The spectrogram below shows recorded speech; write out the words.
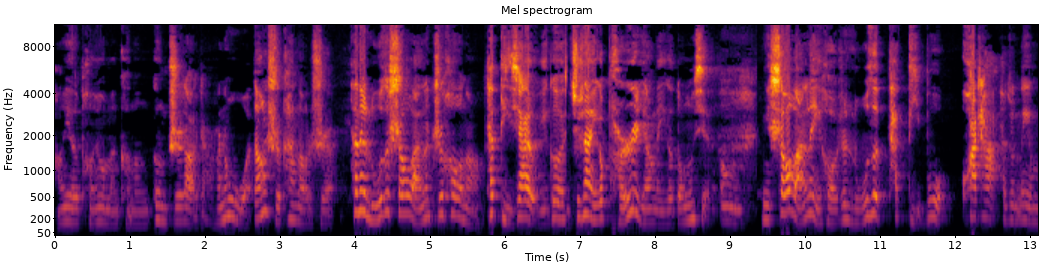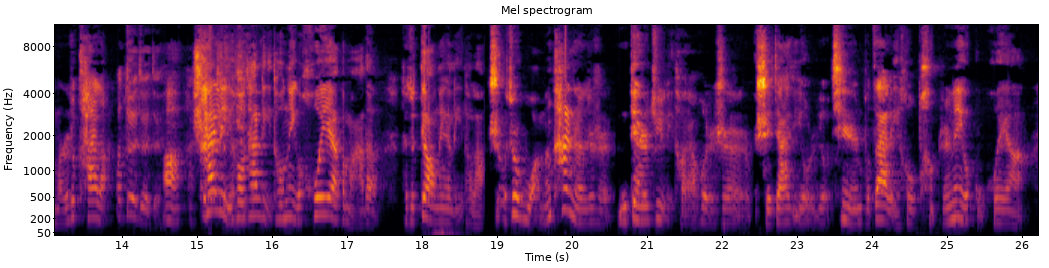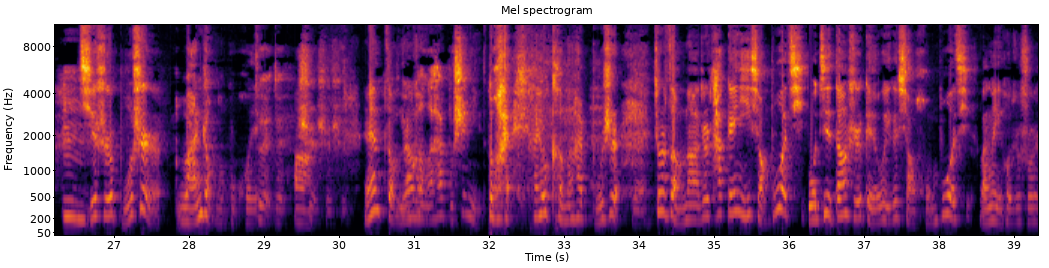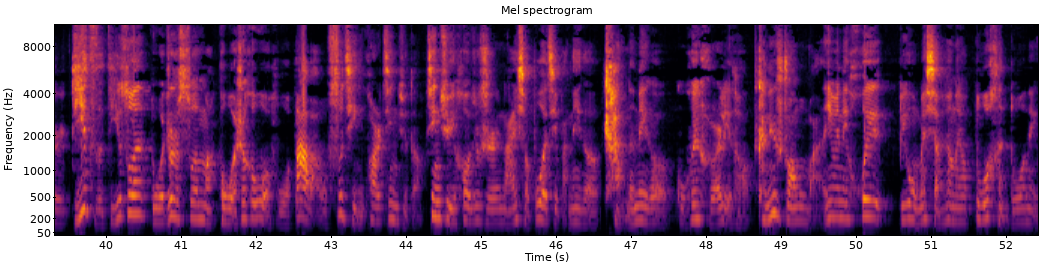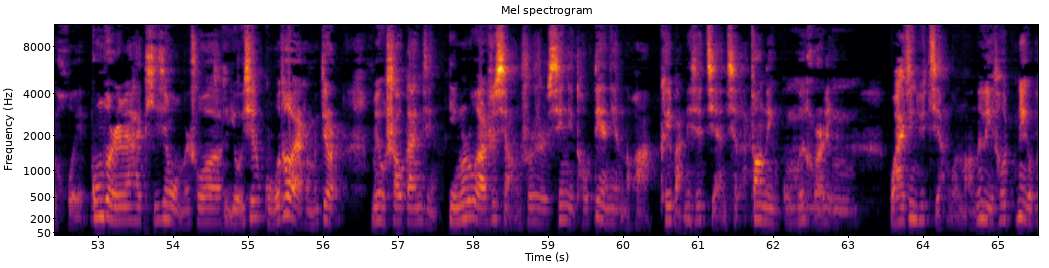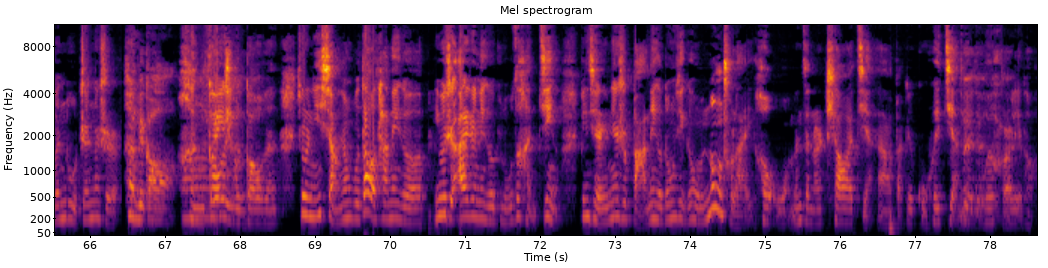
行业的朋友们可能更知道一点儿。反正我当时看到的是，它那炉子烧完了之后呢，它底下有一个就像一个盆儿一样的一个东西，嗯你烧完了以后，这炉子它底部咔嚓，它就那个门儿就开了啊，对对对啊，开了以后，它里头那个灰啊干嘛的，它就掉那个里头了。只就是我们看着就是电视剧里头呀，或者是谁家有有亲人不在了以后，捧着那个骨灰啊，嗯，其实不是完整的骨灰。对对，啊是是是，人家怎么着？有可能还不是你的。对，很有可能还不是。对，就是怎么呢？就是他给你一小簸箕，我记得当时给了我一个小红簸箕，完了以后就说是嫡子嫡孙，我就是孙嘛，我是和我我爸爸、我父亲一块儿进去的。进去以后就是拿一小簸箕，把那个铲的那个骨灰盒里头肯定是装不满，因为那灰比我们想象的要多很多。那个灰，工作人员还提醒我们说，有一些骨头呀什么地儿没有烧干净。你们如果要是想说是心里头惦念的话，可以把那些捡起来放那个骨灰盒里。嗯，我还进去捡过呢，那里头那个温度真的是特别高很嗯高的一个高高温，就是你想象不到它那个，因为是挨着那个炉子很近，并且人家是把那个东西给我们弄出来以后，我们在那儿挑啊捡啊，把这骨灰捡在骨灰盒里头。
